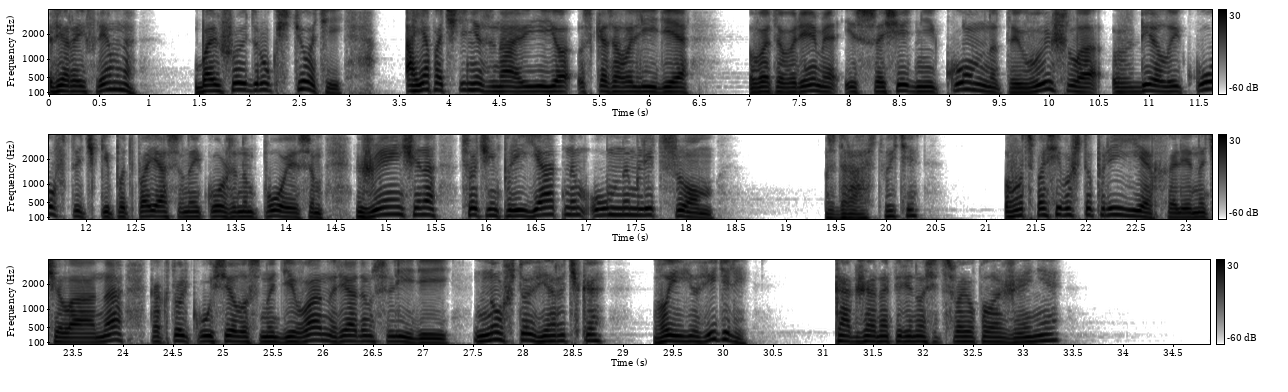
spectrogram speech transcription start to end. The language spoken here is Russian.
Вера Ефремовна — большой друг с тетей, а я почти не знаю ее, — сказала Лидия. В это время из соседней комнаты вышла в белой кофточке, подпоясанной кожаным поясом, женщина с очень приятным умным лицом. «Здравствуйте. Вот спасибо, что приехали», — начала она, как только уселась на диван рядом с Лидией. «Ну что, Верочка, вы ее видели? Как же она переносит свое положение?»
